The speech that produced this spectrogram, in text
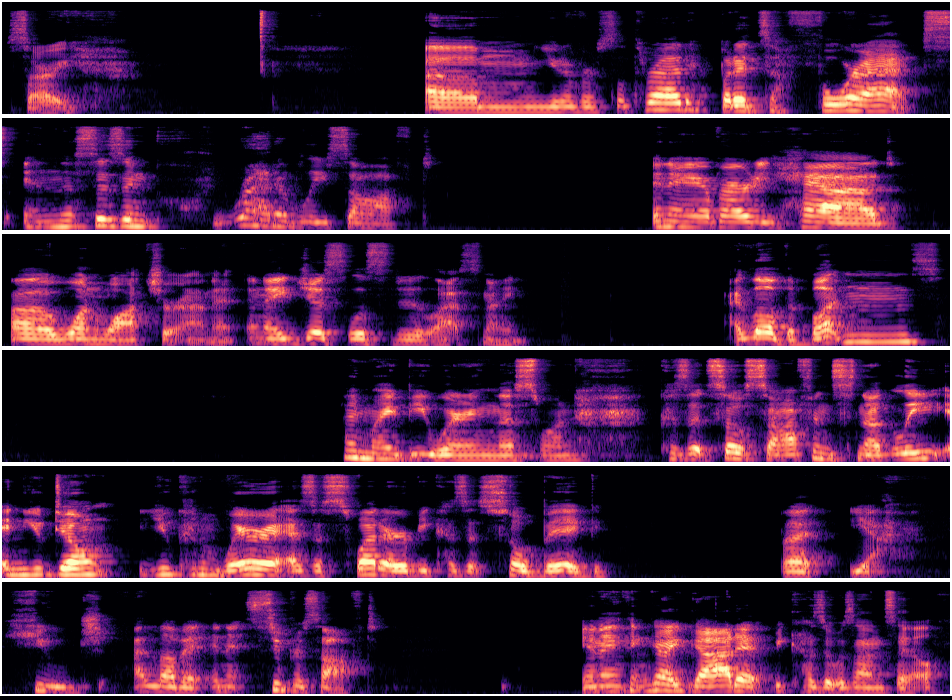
Sorry. Um, Universal Thread, but it's a 4X, and this is incredibly soft. And I have already had uh, one watcher on it, and I just listed it last night. I love the buttons. I might be wearing this one because it's so soft and snuggly, and you don't, you can wear it as a sweater because it's so big. But yeah, huge. I love it. And it's super soft. And I think I got it because it was on sale.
